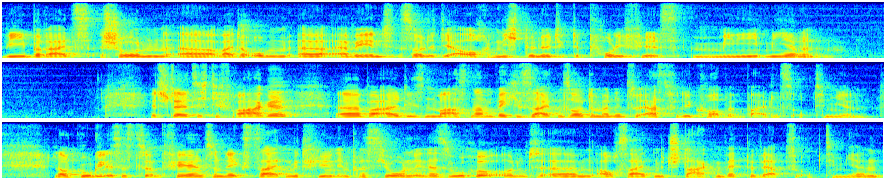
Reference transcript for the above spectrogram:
wie bereits schon äh, weiter oben äh, erwähnt, solltet ihr auch nicht benötigte Polyfills minimieren. Jetzt stellt sich die Frage äh, bei all diesen Maßnahmen, welche Seiten sollte man denn zuerst für die Core Web Vitals optimieren? Laut Google ist es zu empfehlen, zunächst Seiten mit vielen Impressionen in der Suche und ähm, auch Seiten mit starkem Wettbewerb zu optimieren.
